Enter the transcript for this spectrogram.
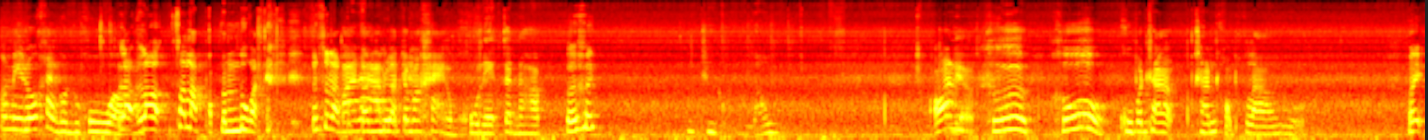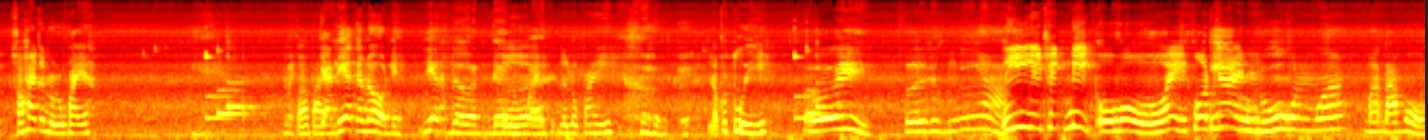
มันมีรถแข่งคุณครูอะเราเราสลับกับตำรวจเราสลับมากับนะครับตำรวจเราจะมาแข่งกับครูเล็กกันนะครับ เฮ้ยเฮ้ยนี่ชื่อของเรา อ๋อเดี๋ยวคือครูครูประชาชั้นของพวกเราเฮ้ยเขาให้กระโดดลงไปอะไม่ว่าไปอย่าเรียกกระโดดดิเรียกเดินเดินเอลงอไปเดินลงไป แล้วก็ตุยเฮ้ยเฮ้ยจุดเนี่ยนี่ไงเทคนิคโอ้โหโคตรนี่ง่ายผเลมยรู้คนเมื่อมาตามผม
